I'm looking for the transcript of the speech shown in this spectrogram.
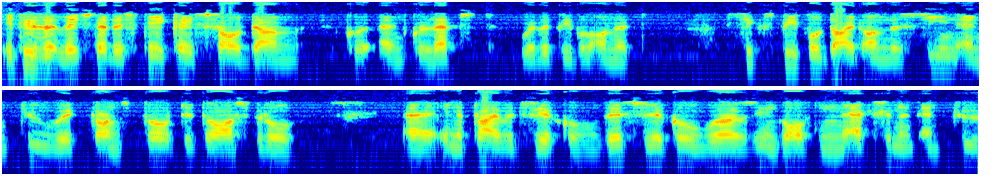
It is alleged that a staircase fell down and collapsed with the people on it. Six people died on the scene and two were transported to hospital uh, in a private vehicle. This vehicle was involved in an accident and two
